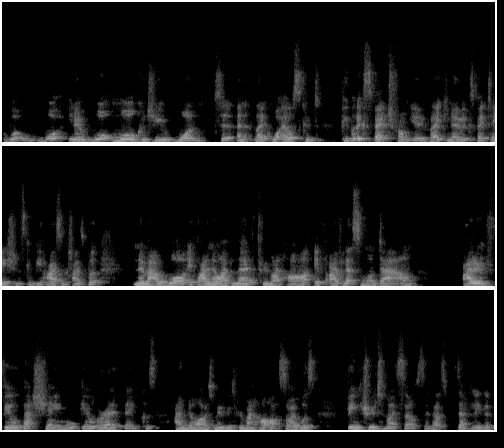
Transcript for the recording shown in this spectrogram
what what you know what more could you want to and like what else could people expect from you like you know expectations can be high sometimes but no matter what, if I know I've led through my heart, if I've let someone down, I don't feel that shame or guilt or anything because I know I was moving through my heart. So I was being true to myself. So that's definitely the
